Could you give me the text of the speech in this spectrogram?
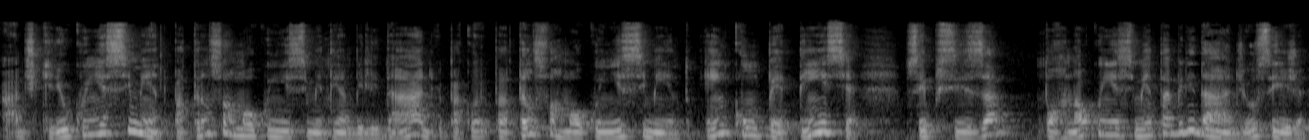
adquirir o conhecimento. Para transformar o conhecimento em habilidade, para transformar o conhecimento em competência, você precisa tornar o conhecimento habilidade, ou seja,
